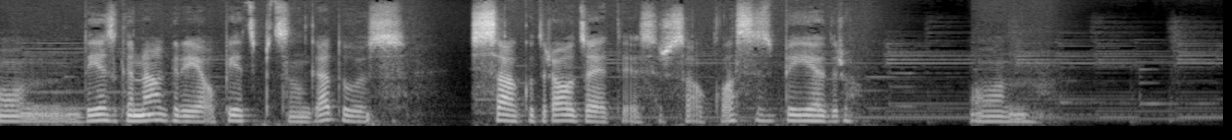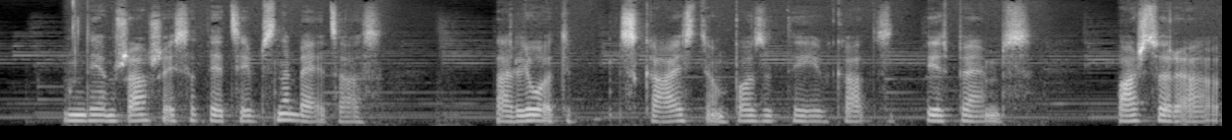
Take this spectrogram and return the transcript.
un diezgan agri, jau 15 gados, es sāku draudzēties ar savu klases biedru. Un, un, diemžēl šīs attiecības nebeidzās tā ļoti skaisti un pozitīvi, kā tas iespējams pārsvarā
